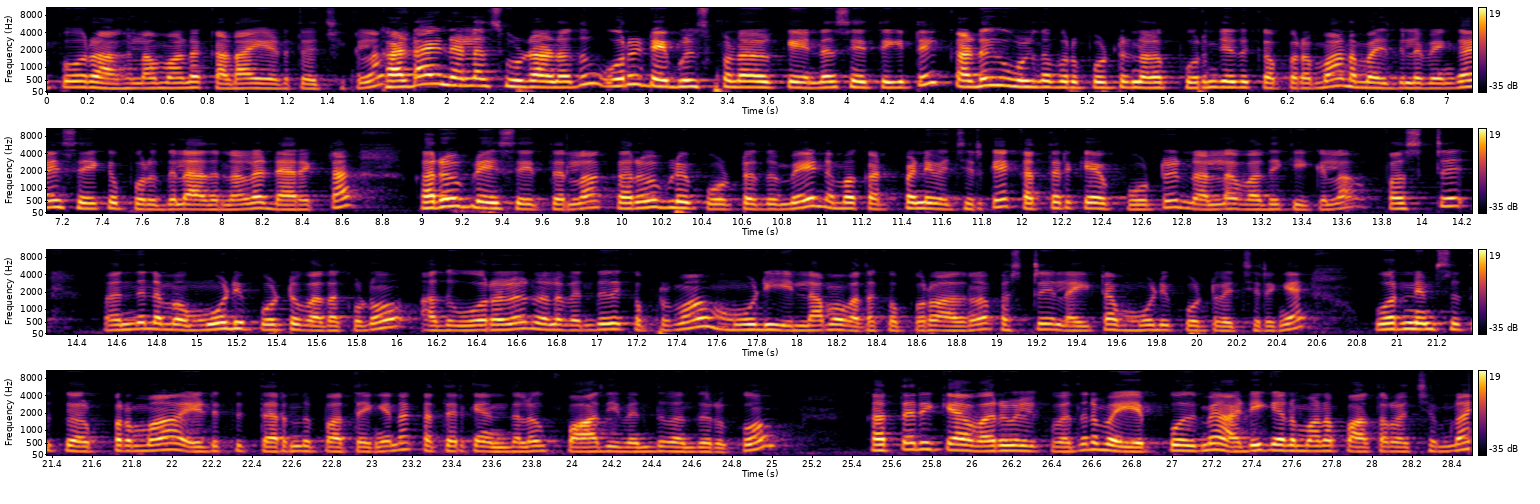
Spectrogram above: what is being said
இப்போ ஒரு அகலமான கடாய் எடுத்து வச்சுக்கலாம். கடாய் நல்லா சூடானது ஒரு டேபிள் ஸ்பூன் அளவுக்கு எண்ணெய் சேர்த்துக்கிட்டு கடுகு உளுந்தம்பருப்பு போட்டு நல்லா பொரிஞ்சதுக்கு அப்புறமா நம்ம இதில் வெங்காயம் சேர்க்க போகிறதில்ல அதனால் டேரெக்டாக கருவேப்பிலையை சேர்த்துடலாம். கருவேப்பிலை போட்டதுமே நம்ம கட் பண்ணி வச்சுருக்க கத்திரிக்காயை போட்டு நல்லா வதக்கிக்கலாம். ஃபஸ்ட்டு வந்து நம்ம மூடி போட்டு வதக்கணும். அது ஓரளவு நல்லா வெந்ததுக்கப்புறமா மூடி இல்லாமல் வதக்க போகிறோம் அதனால் ஃபஸ்ட்டு லைட்டாக மூடி போட்டு வச்சுருங்க. ஒரு நிமிஷத்துக்கு அப்புறமா எடுத்து திறந்து பார்த்தீங்கன்னா கத்திரிக்காய் இந்தளவுக்கு பாதி வெந்து வந்திருக்கும். கத்தரிக்காய் வறுவலுக்கு வந்து நம்ம எப்போதுமே அடிகனமான பாத்திரம் வச்சோம்னா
